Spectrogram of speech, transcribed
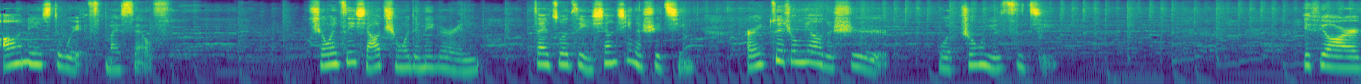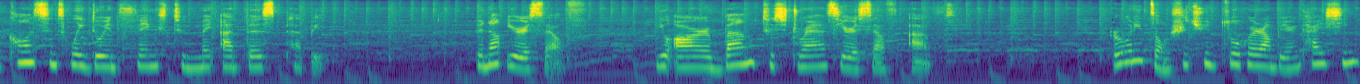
honest with myself. 成为自己想要成为的那个人，在做自己相信的事情，而最重要的是，我忠于自己。if you are constantly doing things to make others happy, but not yourself, you are bound to stress yourself out. 如果你总是去做会让别人开心，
